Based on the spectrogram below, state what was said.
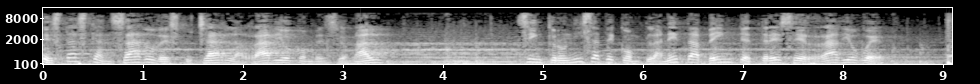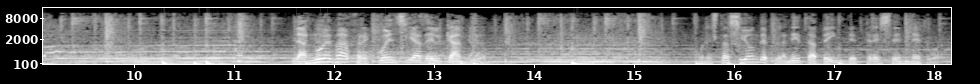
¿Estás cansado de escuchar la radio convencional? Sincronízate con Planeta 2013 Radio Web. La nueva frecuencia del cambio. Una estación de Planeta 2013 Networks.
